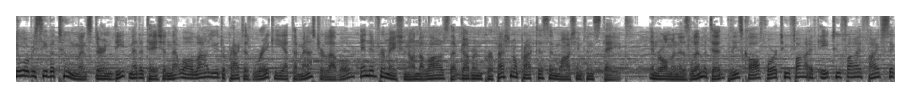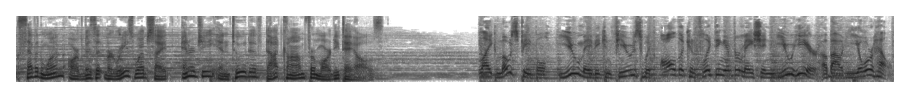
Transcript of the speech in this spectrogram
You will receive attunements during deep meditation that will allow you to practice Reiki at the master level and information on the laws that govern professional practice in Washington state. Enrollment is limited. Please call 425 825 5671 or visit Marie's website, energyintuitive.com, for more details. Like most people, you may be confused with all the conflicting information you hear about your health.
